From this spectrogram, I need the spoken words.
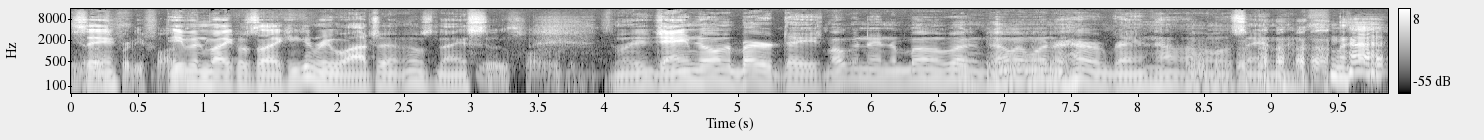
Yeah, See, was pretty fun. even Mike was like, "You can rewatch it." It was nice. It was funny. James on the birthday, smoking in the motherfucking coming with the hurricane. I don't know what I'm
